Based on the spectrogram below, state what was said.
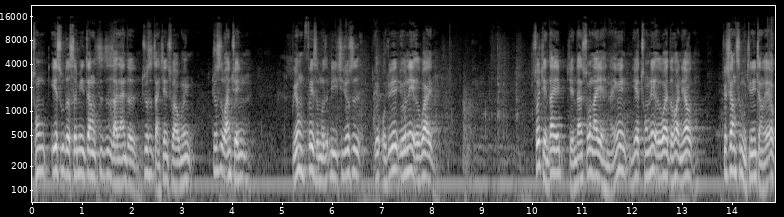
从耶稣的生命这样自自然然的，就是展现出来。我们就是完全不用费什么力气，就是由我觉得由内而外，说简单也简单，说难也很难。因为你要从内而外的话，你要就像是母今天讲的，要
